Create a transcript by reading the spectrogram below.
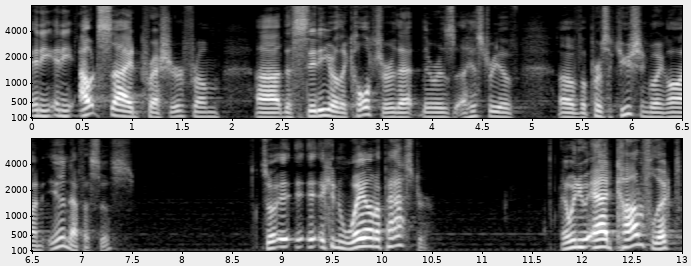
any, any outside pressure from uh, the city or the culture that there was a history of, of a persecution going on in Ephesus. So it, it, it can weigh on a pastor. And when you add conflict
